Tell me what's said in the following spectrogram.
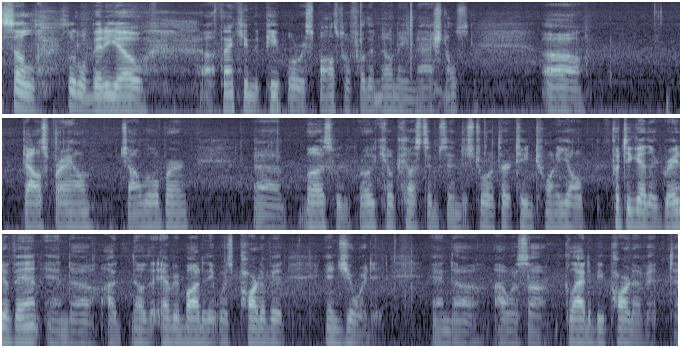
This is a little video uh, thanking the people responsible for the No Name Nationals. Uh, Dallas Brown, John Wilburn, uh, Buzz with Roadkill Customs and Destroyer 1320. Y'all put together a great event and uh, I know that everybody that was part of it enjoyed it. And uh, I was uh, glad to be part of it.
